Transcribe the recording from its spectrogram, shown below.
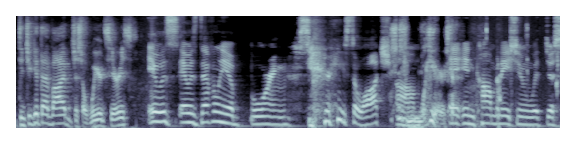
Did you get that vibe? Just a weird series? It was. It was definitely a boring series to watch. Um, weird. in, in combination with just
